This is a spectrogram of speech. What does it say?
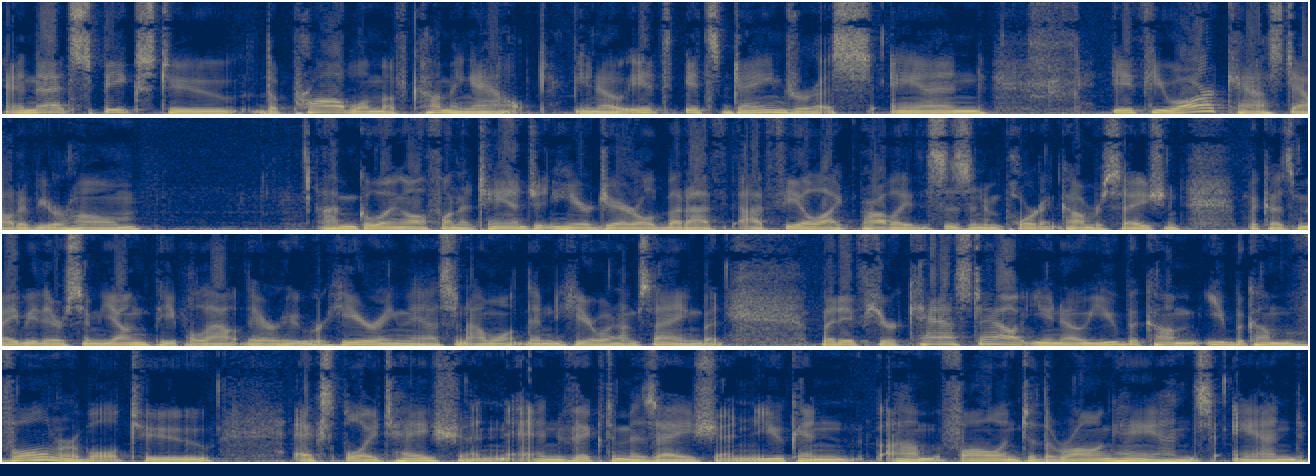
And that speaks to the problem of coming out. You know, it, it's dangerous. And if you are cast out of your home, I'm going off on a tangent here, Gerald, but I, I, feel like probably this is an important conversation because maybe there's some young people out there who are hearing this, and I want them to hear what I'm saying. But, but if you're cast out, you know, you become you become vulnerable to exploitation and victimization. You can um, fall into the wrong hands, and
